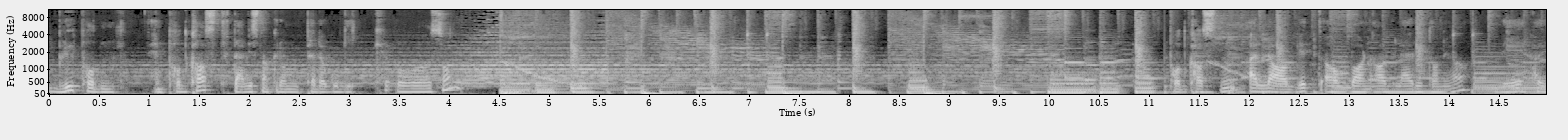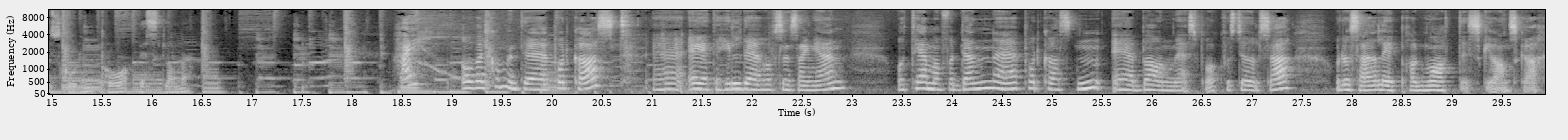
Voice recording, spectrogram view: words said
Bluepodden, en podkast der vi snakker om pedagogikk og sånn. Podkasten er laget av barnehagelærerutdanninga ved Høgskolen på Vestlandet. Hei, og velkommen til podkast. Jeg heter Hilde Hofsundsengen. Og temaet for denne podkasten er barn med språkforstyrrelser, og da særlig pragmatiske vansker.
